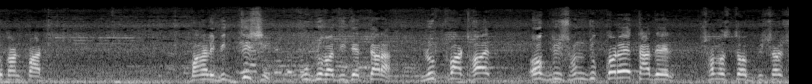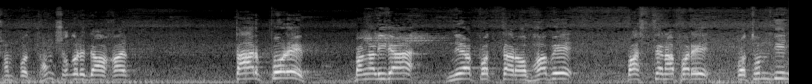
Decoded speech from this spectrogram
দোকানপাট বাঙালি বিদ্বেষী উগ্রবাদীদের দ্বারা লুটপাট হয়। অগ্নিসংযোগ করে তাদের সমস্ত বিষয় সম্পদ ধ্বংস করে দেওয়া হয়। তারপরে বাঙালিরা নিরাপত্তার অভাবে বাঁচতে না পারে। প্রথম দিন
